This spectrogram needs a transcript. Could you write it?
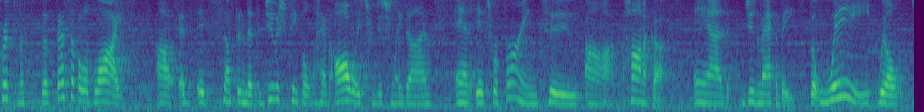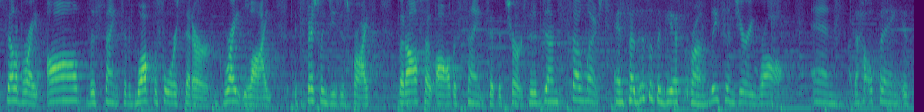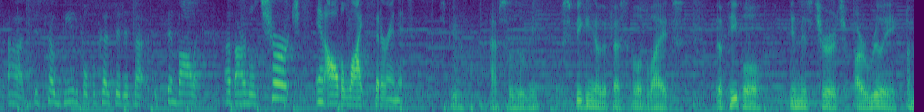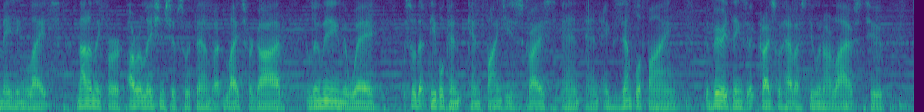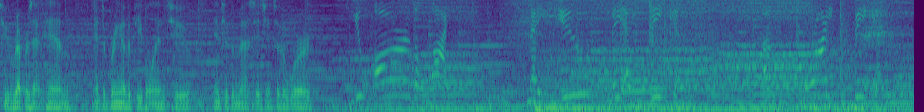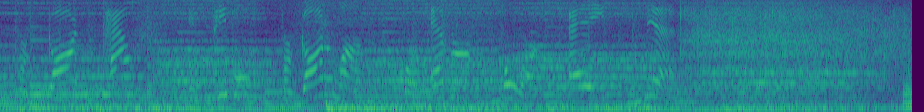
Christmas. The Festival of Lights, uh, it- it's something that the Jewish people have always traditionally done, and it's referring to uh, Hanukkah and Judah Maccabee. But we will celebrate all the saints that have walked before us that are great lights, especially Jesus Christ, but also all the saints at the church that have done so much. And so this was a gift from Lisa and Jerry Roth. And the whole thing is uh, just so beautiful because it is uh, symbolic of our little church and all the lights that are in it. It's beautiful. Absolutely. Speaking of the Festival of Lights, the people in this church are really amazing lights, not only for our relationships with them, but lights for God, illuminating the way so that people can, can find Jesus Christ and, and exemplifying the very things that Christ would have us do in our lives to, to represent Him and to bring other people into, into the message, into the Word.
